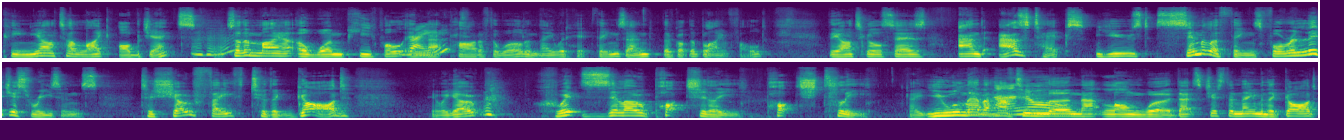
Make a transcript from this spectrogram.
pinata like objects. Mm-hmm. So the Maya are one people in that part of the world, and they would hit things, and they've got the blindfold. The article says, and Aztecs used similar things for religious reasons to show faith to the god. Here we go. Huitzilopochtli. Pochtli. Okay, you will never oh, have to learn that long word. That's just the name of the god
